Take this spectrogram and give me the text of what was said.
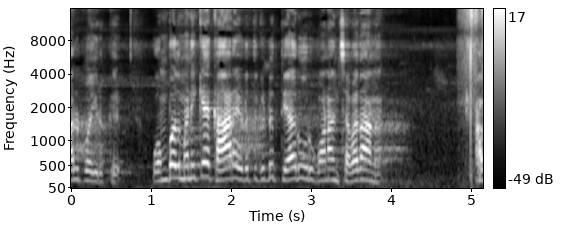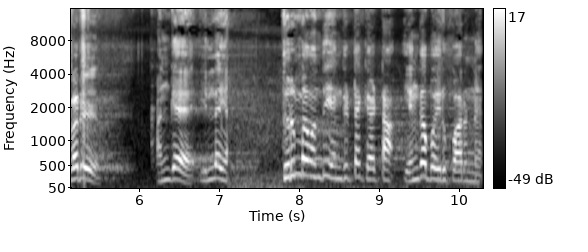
ஆள் போயிருக்கு. ஒன்பது மணிக்கே காரை எடுத்துக்கிட்டு தேரூர் போனான் செவதானு. அவர் அங்கே இல்லை. திரும்ப வந்து எங்கிட்ட கேட்டான் எங்கே போயிருப்பாருன்னு?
